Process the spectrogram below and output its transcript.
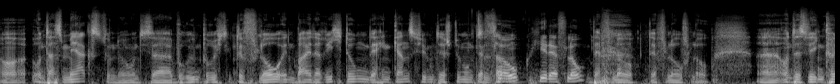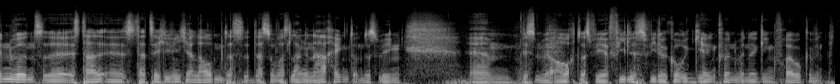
Äh, und das merkst du, ne? Und dieser berühmt-berüchtigte Flow in beide Richtungen, der hängt ganz viel mit der Stimmung der zusammen. Flow, hier der Flow? Der Flow, der Flow-Flow. Äh, und deswegen können wir uns es, es, tatsächlich nicht erlauben, dass, dass sowas lange nachhängt. Und deswegen ähm, wissen wir auch, dass wir vieles wieder korrigieren können, wenn er gegen Freiburg gewinnt.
